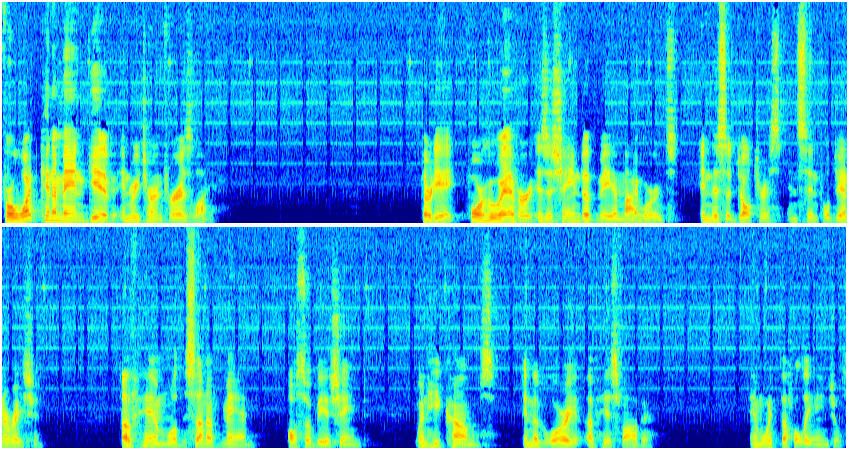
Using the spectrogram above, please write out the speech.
For what can a man give in return for his life? 38. For whoever is ashamed of me and my words in this adulterous and sinful generation, of him will the Son of Man also be ashamed when he comes in the glory of his Father and with the holy angels.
